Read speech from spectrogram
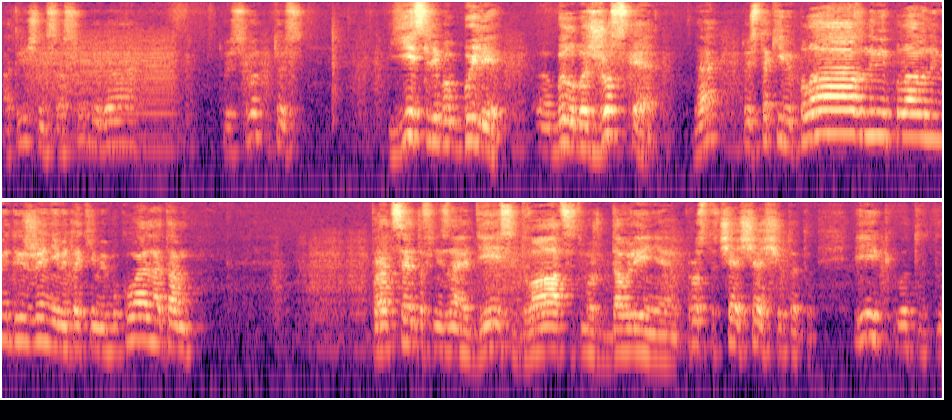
Отличные сосуды, да. То есть вот, то есть, если бы были, э, было бы жесткое, да, то есть такими плавными, плавными движениями, такими буквально там процентов, не знаю, 10, 20, может давление, просто чаще, чаще вот это. И вот э,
